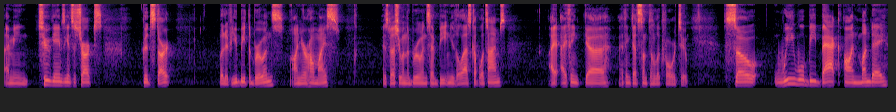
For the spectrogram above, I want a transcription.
I mean, two games against the Sharks, good start. But if you beat the Bruins on your home ice, especially when the Bruins have beaten you the last couple of times. I, I think uh, I think that's something to look forward to. So we will be back on Monday.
